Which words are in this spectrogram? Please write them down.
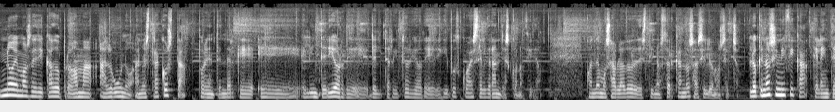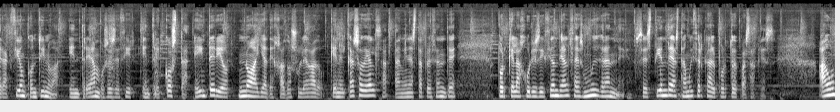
No hemos dedicado programa alguno a nuestra costa por entender que eh, el interior del territorio de, de Guipúzcoa es el gran desconocido. Cuando hemos hablado de destinos cercanos, así lo hemos hecho. Lo que no significa que la interacción continua entre ambos, es decir, entre costa e interior, no haya dejado su legado, que en el caso de Alza también está presente porque la jurisdicción de Alza es muy grande, se extiende hasta muy cerca del puerto de pasajes. Aún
